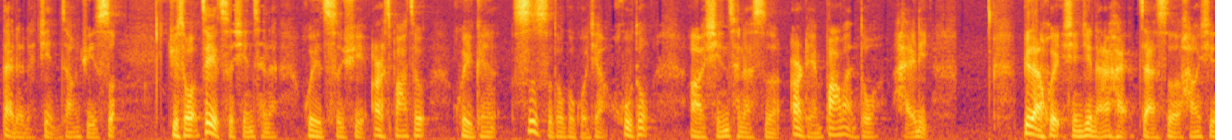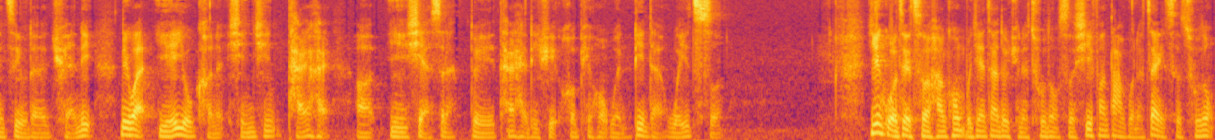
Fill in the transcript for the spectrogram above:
带来的紧张局势。据说这次行程呢会持续二十八周，会跟四十多个国家互动，啊，行程呢是二点八万多海里。必然会行经南海，展示航行自由的权利。另外，也有可能行经台海啊，以显示呢对台海地区和平和稳定的维持。英国这次航空母舰战斗群的出动是西方大国的再一次出动。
